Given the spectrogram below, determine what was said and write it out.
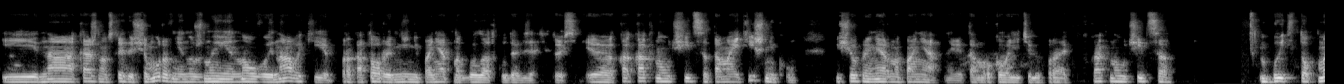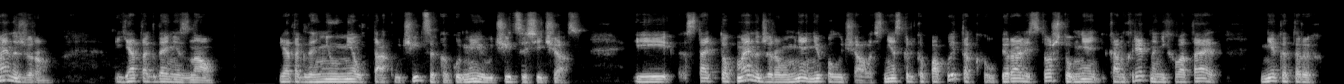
и на каждом следующем уровне нужны новые навыки, про которые мне непонятно было откуда взять. То есть э, как, как научиться там айтишнику, еще примерно понятно, или там руководителю проектов. Как научиться быть топ-менеджером, я тогда не знал. Я тогда не умел так учиться, как умею учиться сейчас. И стать топ-менеджером у меня не получалось. Несколько попыток упирались в то, что у меня конкретно не хватает некоторых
